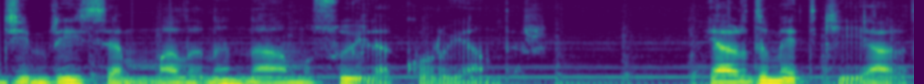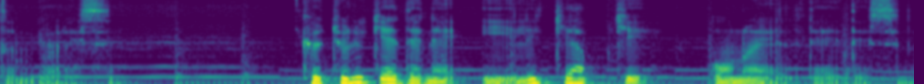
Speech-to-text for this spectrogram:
cimri ise malını namusuyla koruyandır. Yardım et ki yardım göresin. Kötülük edene iyilik yap ki onu elde edesin.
